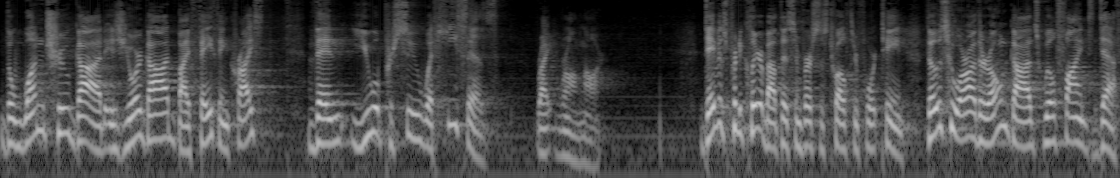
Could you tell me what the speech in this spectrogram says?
the one true God is your God by faith in Christ, then you will pursue what he says right and wrong are. David's pretty clear about this in verses 12 through 14. Those who are their own gods will find death.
